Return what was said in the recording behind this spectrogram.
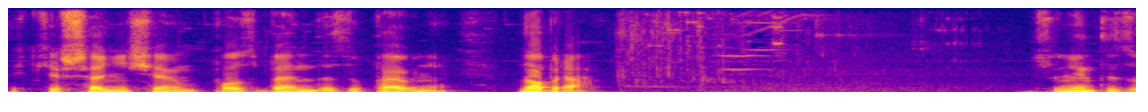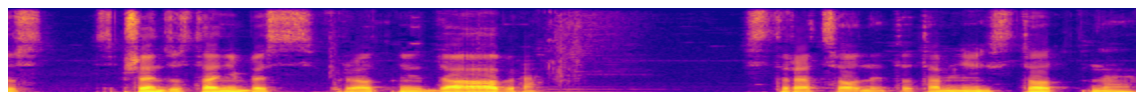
tych kieszeni się pozbędę zupełnie. Dobra. Usunięty sprzęt zostanie bezwrotnie. Dobra. Stracony to tam nieistotne.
